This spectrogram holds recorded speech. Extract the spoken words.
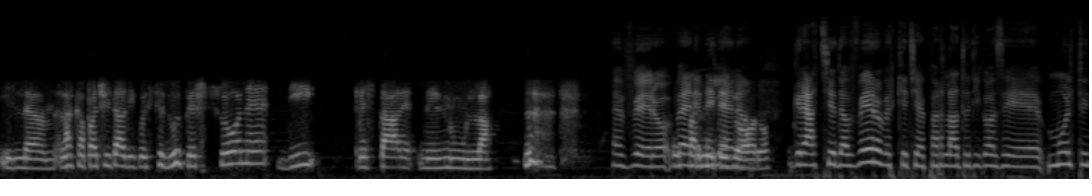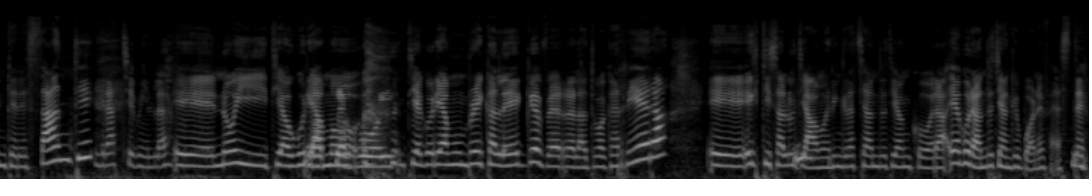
il, la capacità di queste due persone di restare nel nulla. È vero, bene Milena, tesoro. grazie davvero perché ci hai parlato di cose molto interessanti. Grazie mille. E noi ti auguriamo, ti auguriamo un break a leg per la tua carriera e, e ti salutiamo ringraziandoti ancora e augurandoti anche buone feste.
